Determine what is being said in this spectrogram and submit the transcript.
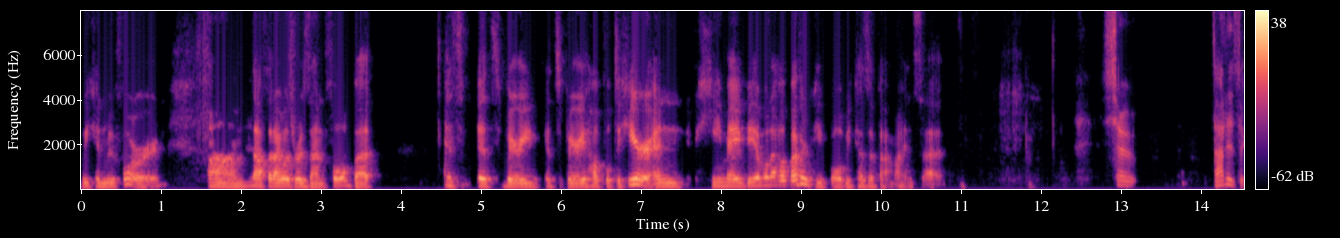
we can move forward. Um not that i was resentful but it's it's very it's very helpful to hear and he may be able to help other people because of that mindset. So that is a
